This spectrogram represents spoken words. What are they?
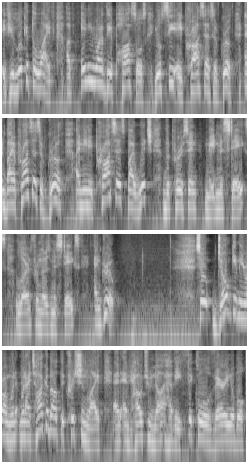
If you look at the life of any one of the apostles, you'll see a process of growth. And by a process of growth, I mean a process by which the person made mistakes, learned from those mistakes, and grew. So don't get me wrong, when, when I talk about the Christian life and, and how to not have a fickle, variable,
